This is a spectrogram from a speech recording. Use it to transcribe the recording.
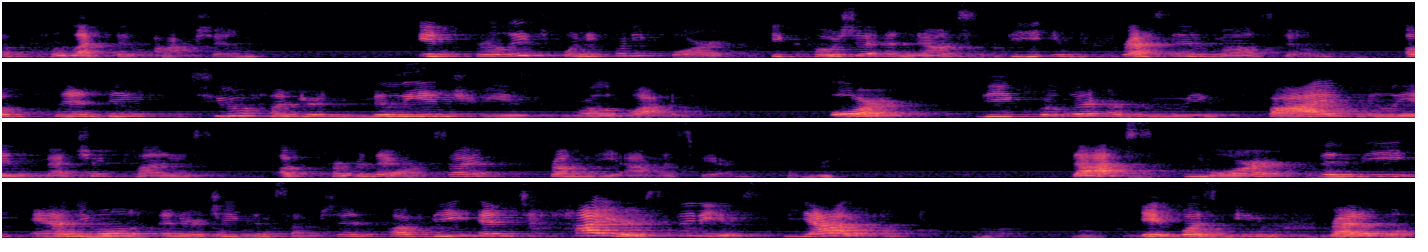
of collective action. In early 2024, Ecosia announced the impressive milestone of planting 200 million trees worldwide, or the equivalent of removing 5 million metric tons of carbon dioxide from the atmosphere. That's more than the annual energy consumption of the entire city of Seattle. It was incredible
